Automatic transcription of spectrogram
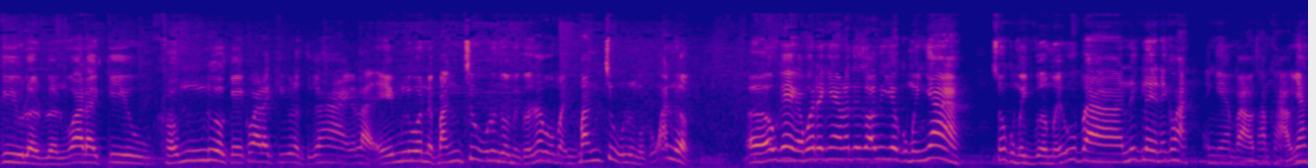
kill lần lần qua đại kill không được cái qua đại kill lần thứ hai đó là êm luôn là bắn trụ luôn rồi mình có ra bộ bệnh bắn trụ luôn mà không ăn được. Ờ ok cảm ơn anh em đã theo dõi video của mình nha số của mình vừa mới úp và nick lên đấy các bạn. Anh em vào tham khảo nhá.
